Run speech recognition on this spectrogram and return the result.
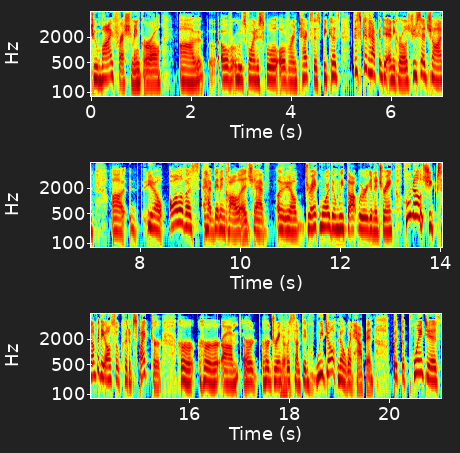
to my freshman girl uh, over who's going to school over in Texas because this could happen to any girl. As you said, Sean, uh, you know, all of us have been in college, have uh, you know, drank more than we thought we were going to drink. Who knows? She somebody also could have spiked her her her um her her drink with something. We don't know what happened, but the point is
